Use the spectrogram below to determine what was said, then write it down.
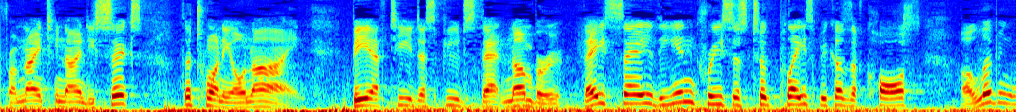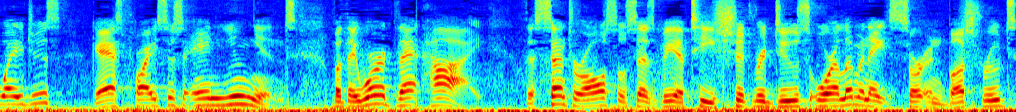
from 1996 to 2009. BFT disputes that number. They say the increases took place because of cost of living wages, gas prices, and unions, but they weren't that high. The center also says BFT should reduce or eliminate certain bus routes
